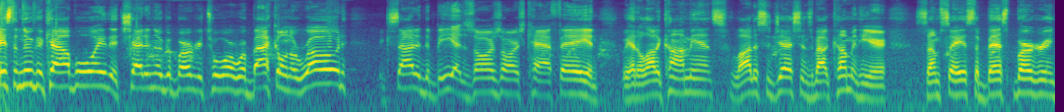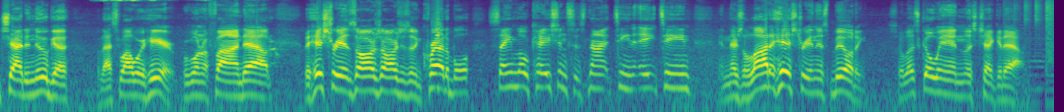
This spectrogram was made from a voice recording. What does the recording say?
It's the Nooga Cowboy, the Chattanooga Burger Tour. We're back on the road. Excited to be at Zarzour's Cafe, and we had a lot of comments, a lot of suggestions about coming here. Some say it's the best burger in Chattanooga. Well, that's why we're here. We're going to find out. The history at Zarzour's is incredible. Same location since 1918, and there's a lot of history in this building. So let's go in let's check it out.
